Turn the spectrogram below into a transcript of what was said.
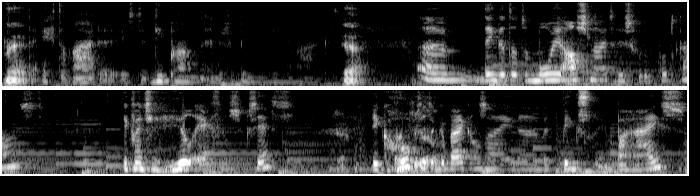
Nee. De echte waarde is de diepgang en de verbinding die je maakt. Ja. Ehm, ik denk dat dat een mooie afsluiter is voor de podcast. Ik wens je heel erg veel succes. Ja. Ik hoop dat ik erbij kan zijn uh, met Pinkster in Parijs.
